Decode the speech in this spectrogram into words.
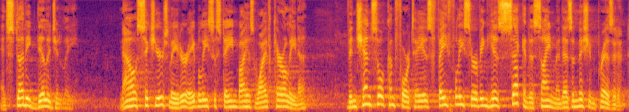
and studied diligently. Now, six years later, ably sustained by his wife Carolina, Vincenzo Conforte is faithfully serving his second assignment as a mission president,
